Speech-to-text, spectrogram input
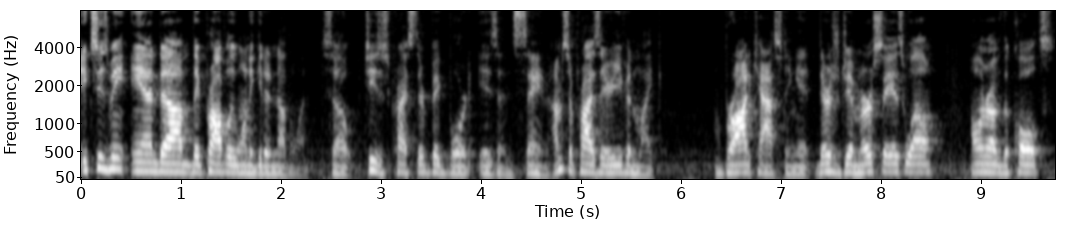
Excuse me, and um, they probably want to get another one. So Jesus Christ, their big board is insane. I'm surprised they're even like broadcasting it. There's Jim Irsay as well, owner of the Colts.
